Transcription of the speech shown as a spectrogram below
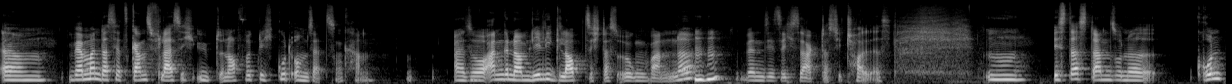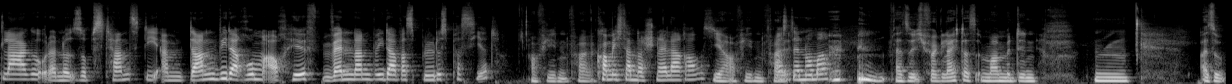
ähm, wenn man das jetzt ganz fleißig übt und auch wirklich gut umsetzen kann. Also angenommen, Lilly glaubt sich das irgendwann, ne? Mhm. Wenn sie sich sagt, dass sie toll ist. Mm, ist das dann so eine Grundlage oder eine Substanz, die einem dann wiederum auch hilft, wenn dann wieder was Blödes passiert? Auf jeden Fall. Komme ich dann da schneller raus? Ja, auf jeden Fall. Aus der Nummer? Also ich vergleiche das immer mit den, mm, also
